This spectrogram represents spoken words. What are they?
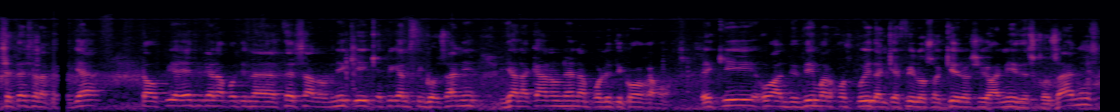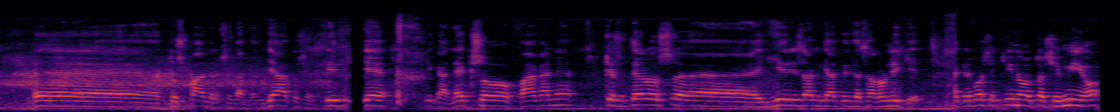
σε τέσσερα παιδιά τα οποία έφυγαν από την ε, Θεσσαλονίκη και πήγαν στην Κοζάνη για να κάνουν ένα πολιτικό γαμό. Εκεί ο αντιδήμαρχος που ήταν και φίλος ο κύριος Ιωαννίδης Κοζάνης ε, τους πάντρεψε τα παιδιά, τους ευχήθηκε, βγήκαν έξω, φάγανε και στο τέλος ε, γύριζαν για τη Θεσσαλονίκη. Ακριβώς εκείνο το σημείο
